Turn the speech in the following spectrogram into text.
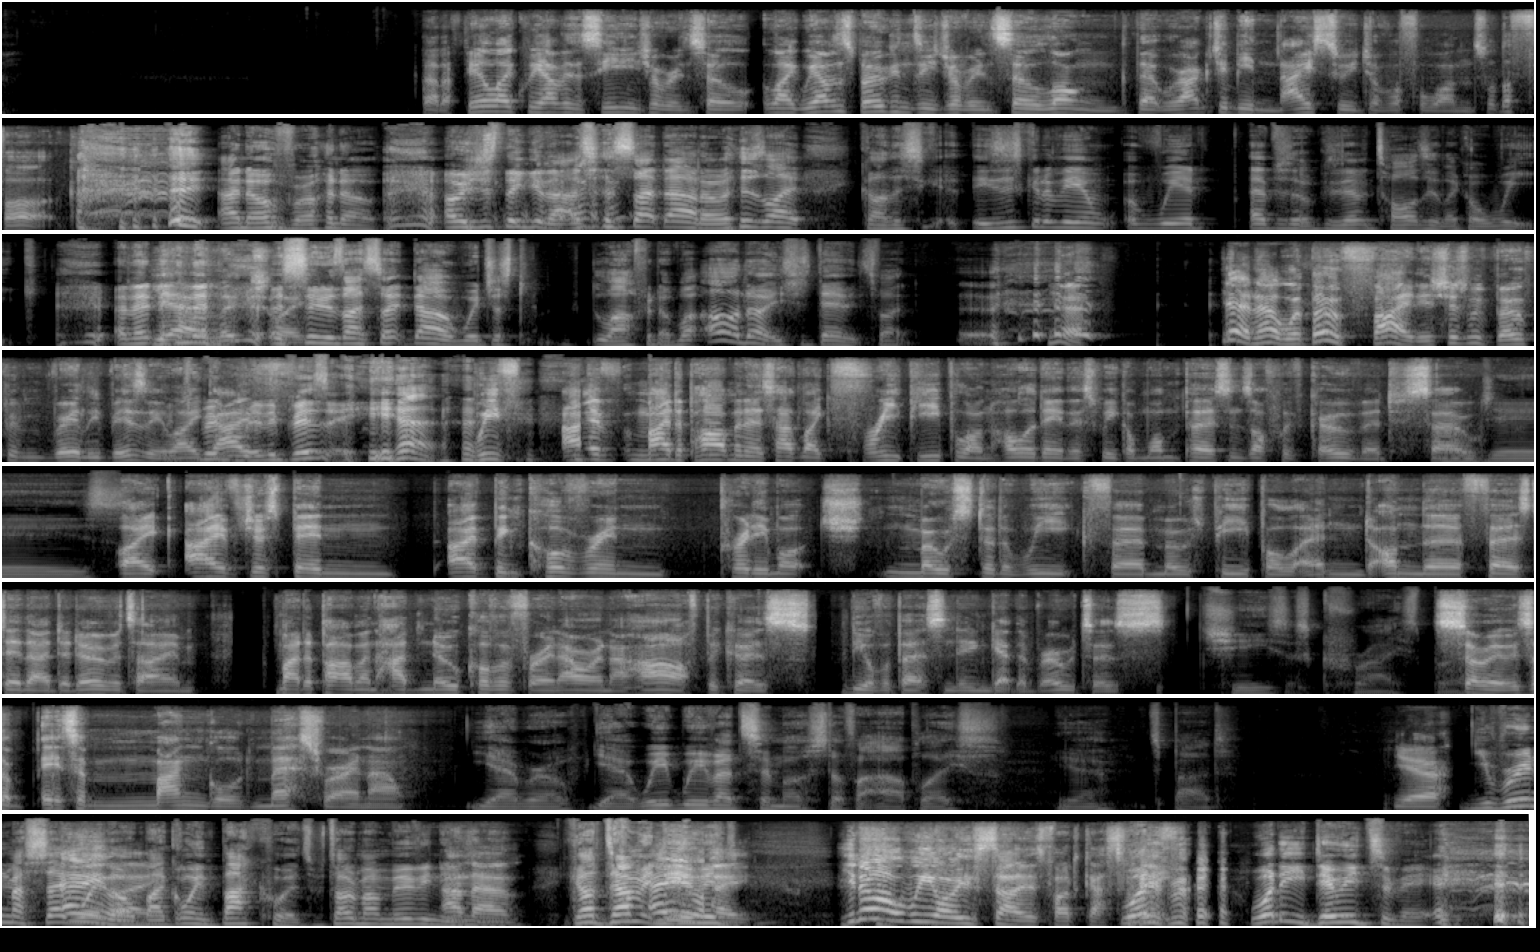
God, I feel like we haven't seen each other in so like we haven't spoken to each other in so long that we're actually being nice to each other for once. What the fuck? I know, bro. I know. I was just thinking that as I sat down. I was like, "God, this is this gonna be a, a weird episode because we haven't talked in like a week." And then, Yeah, and then as soon as I sat down, we're just laughing. I'm like, "Oh no, it's just David. It's fine." yeah. Yeah, no, we're both fine. It's just we've both been really busy. It's Like been I've really busy. yeah. we've I've my department has had like three people on holiday this week and one person's off with COVID. So Oh like I've just been I've been covering pretty much most of the week for most people and on the first day that I did overtime, my department had no cover for an hour and a half because the other person didn't get the rotas. Jesus Christ. Bro. So it was a it's a mangled mess right now. yeah, bro. Yeah, we we've had similar stuff at our place. Yeah, it's bad. Yeah. You ruined my segue though by going backwards. We're talking about movie news. I know. now. God damn it, Anyway, David. you know what we always start this podcast What with? are, what are you doing to me?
